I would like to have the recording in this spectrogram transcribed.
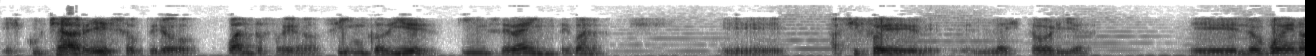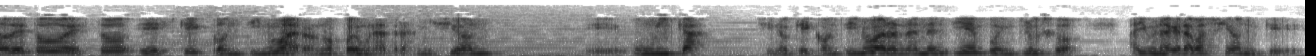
escuchar eso, pero ¿cuántos fueron? ¿5, 10, 15, 20? Bueno, eh, así fue la historia. Eh, lo bueno de todo esto es que continuaron, no fue una transmisión eh, única, sino que continuaron en el tiempo, incluso hay una grabación que,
